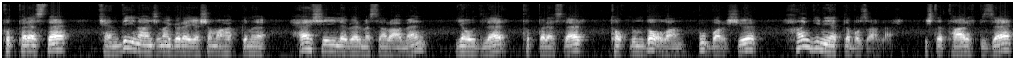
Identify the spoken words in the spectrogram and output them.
putpereste kendi inancına göre yaşama hakkını her şeyiyle vermesine rağmen Yahudiler, putperestler toplumda olan bu barışı hangi niyetle bozarlar? İşte tarih bize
